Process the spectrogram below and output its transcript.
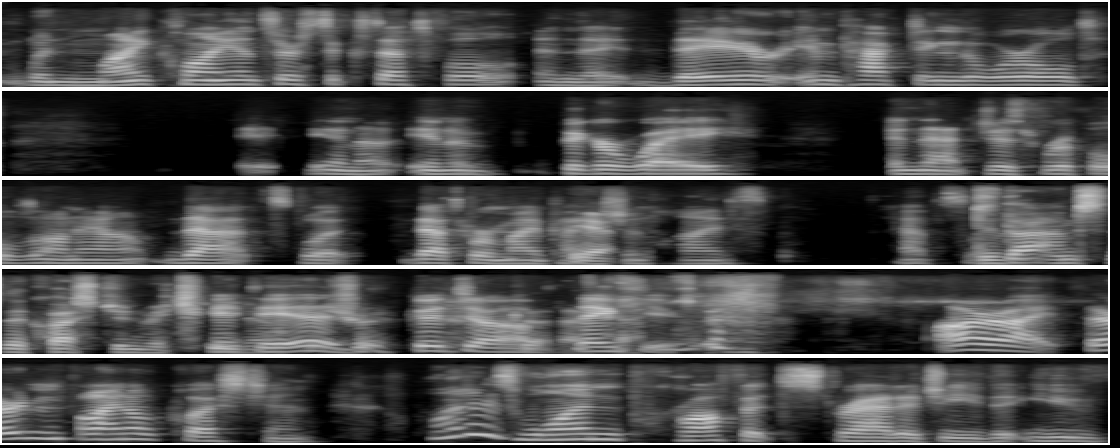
when my clients are successful and they they're impacting the world in a in a bigger way and that just ripples on out. That's what that's where my passion yeah. lies. Absolutely. Did that answer the question, Richie? It did. Good job. Good. Thank you. All right. Third and final question. What is one profit strategy that you've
